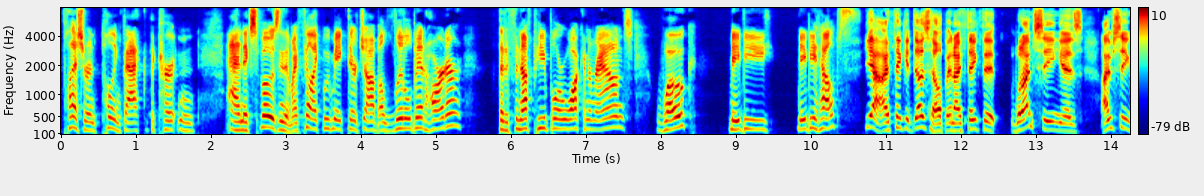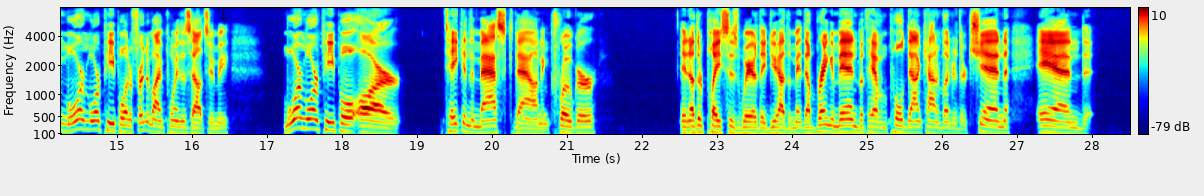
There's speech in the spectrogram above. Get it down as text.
pleasure in pulling back the curtain and exposing them. I feel like we make their job a little bit harder. That if enough people are walking around woke, maybe, maybe it helps. Yeah, I think it does help. And I think that what I'm seeing is I'm seeing more and more people, and a friend of mine pointed this out to me. More and more people are taking the mask down in Kroger in other places where they do have them. They'll bring them in, but they have them pulled down kind of under their chin. And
